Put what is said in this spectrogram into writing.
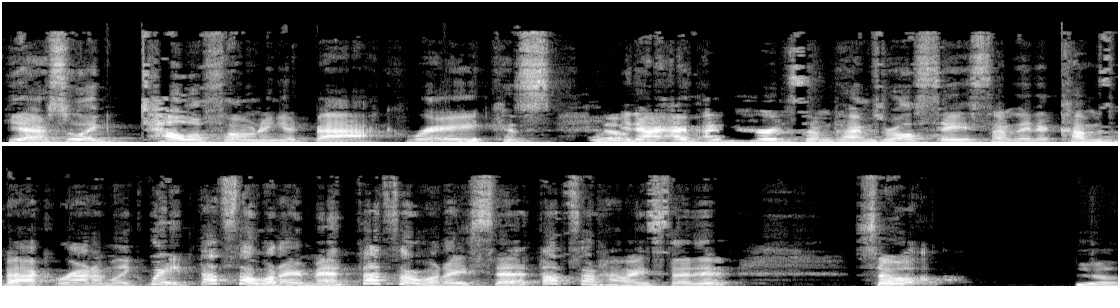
Yeah, so like telephoning it back, right? Because yeah. you know I've, I've heard sometimes where I'll say something, it comes back around. I'm like, wait, that's not what I meant. That's not what I said. That's not how I said it. So yeah.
